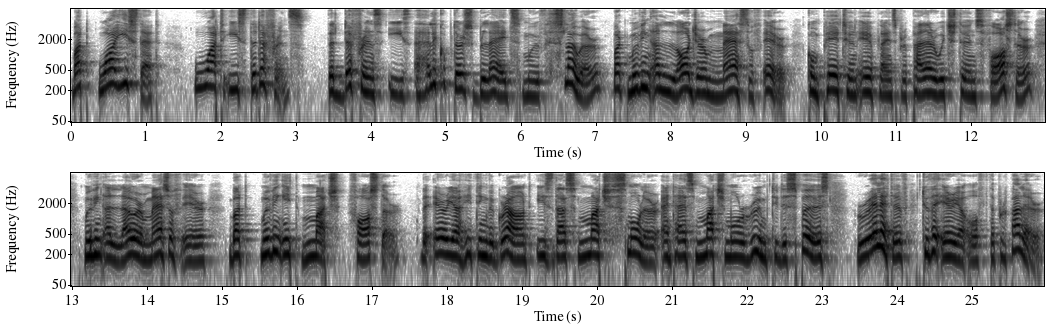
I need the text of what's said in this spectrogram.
But why is that? What is the difference? The difference is a helicopter's blades move slower, but moving a larger mass of air, compared to an airplane's propeller which turns faster, moving a lower mass of air, but moving it much faster. The area hitting the ground is thus much smaller and has much more room to disperse relative to the area of the propeller.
